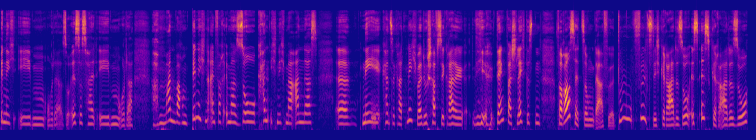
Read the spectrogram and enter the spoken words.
bin ich eben oder so ist es halt eben oder, oh Mann, warum bin ich denn einfach immer so? Kann ich nicht mehr anders? Äh, nee, kannst du gerade nicht, weil du schaffst dir gerade die denkbar schlechtesten Voraussetzungen dafür. Du fühlst dich gerade so, es ist gerade so,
